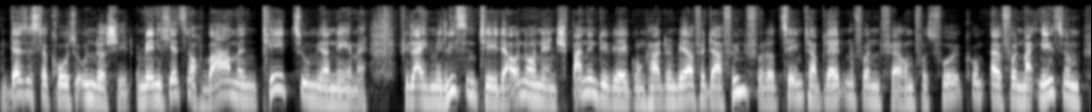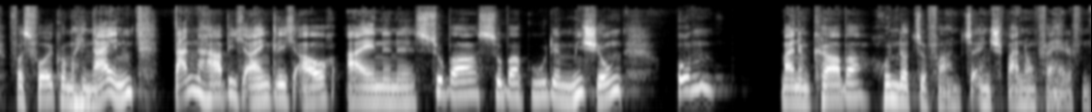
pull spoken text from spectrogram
Und das ist der große Unterschied. Und wenn ich jetzt noch warmen Tee zu mir nehme, vielleicht Melissentee, der auch noch eine entspannende Wirkung hat und werfe da fünf oder zehn Tabletten von Ferrumphosphoricum, äh, von Magnesiumphosphoricum hinein, dann habe ich eigentlich auch eine super, super gute Mischung, um meinem Körper runterzufahren, zur Entspannung verhelfen.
